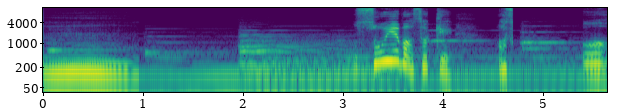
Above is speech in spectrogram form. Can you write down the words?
うーん。そういえばさっきあそお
